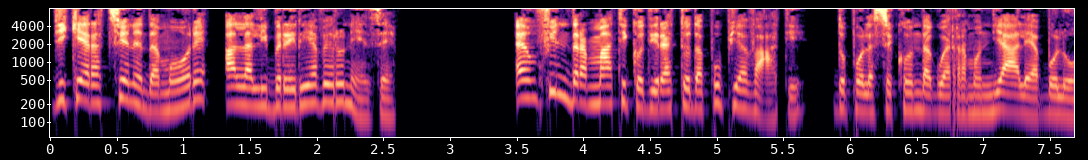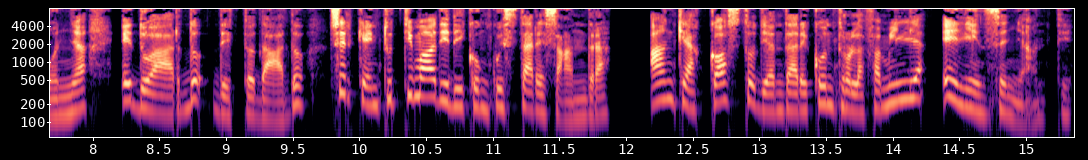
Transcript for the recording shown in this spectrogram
Dichiarazione d'amore alla libreria veronese. È un film drammatico diretto da Pupi Avati. Dopo la seconda guerra mondiale a Bologna, Edoardo, detto Dado, cerca in tutti i modi di conquistare Sandra, anche a costo di andare contro la famiglia e gli insegnanti.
